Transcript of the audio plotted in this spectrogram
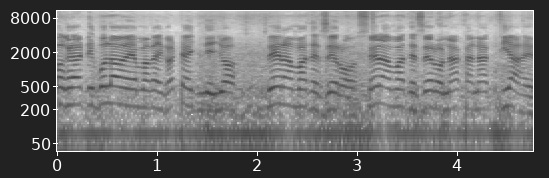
બગડાટી બોલાવે, એમાં કઈ ઘટે જ નહીં. જો શેરા માથે શેરો, શેરા માથે શેરો નાખા નાખ થયા છે.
